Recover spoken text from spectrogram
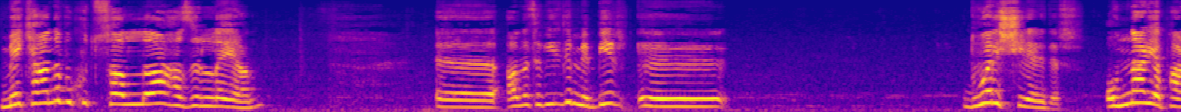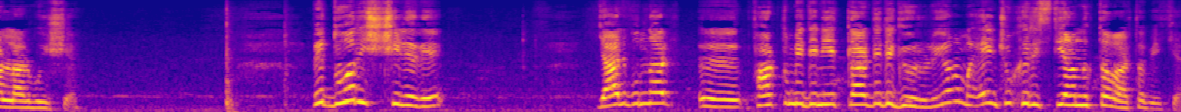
mekanı bu kutsallığa hazırlayan, e, anlatabildim mi? Bir e, duvar işçileridir. Onlar yaparlar bu işi. Ve duvar işçileri yani bunlar e, farklı medeniyetlerde de görülüyor ama en çok Hristiyanlıkta var tabii ki.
